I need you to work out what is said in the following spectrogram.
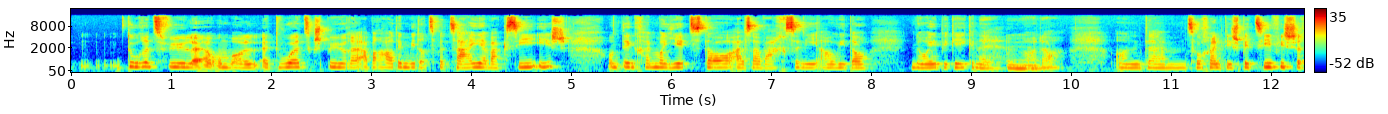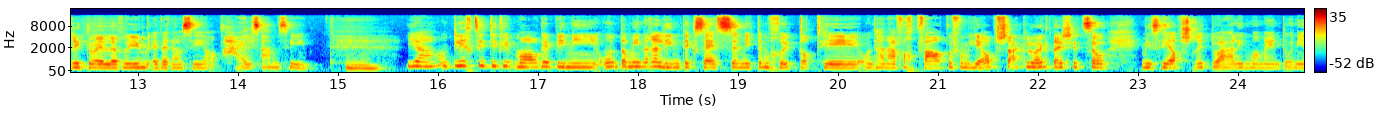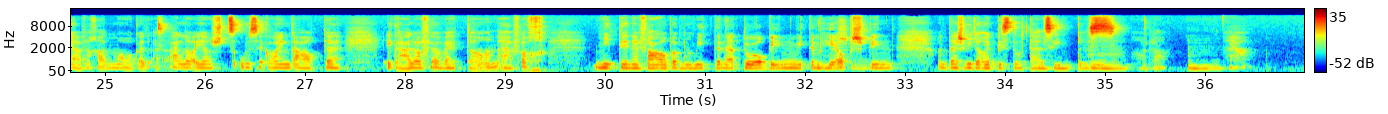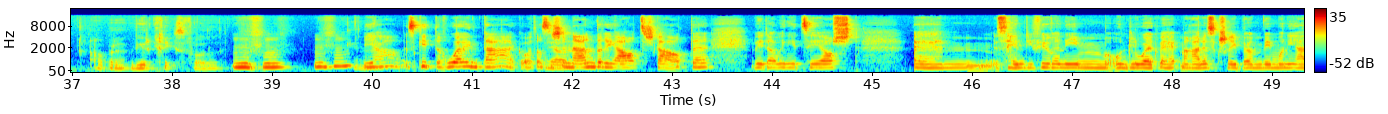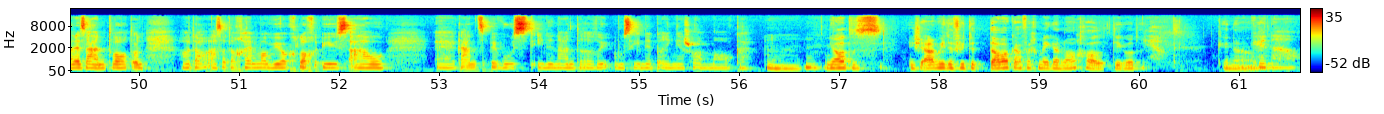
durchzufühlen und mal die Wut zu spüren, aber auch dann wieder zu verzeihen, was war. Und dann können wir jetzt da als Erwachsene auch wieder neu begegnen. Mhm. Oder? Und ähm, so können die spezifischen rituellen Räume eben auch sehr heilsam sein. Mhm. Ja, und gleichzeitig heute Morgen bin ich unter meiner Linde gesessen mit dem Kräutertee und habe einfach die Farben vom Herbst angeschaut. Das ist jetzt so mein Herbstritual im Moment, wo ich einfach am Morgen als allererstes rausgehe in den Garten, egal was für Wetter, und einfach mit diesen Farben und mit der Natur bin, mit dem Herbst bin. Und das ist wieder etwas total Simples, mhm. oder? Mhm. Ja. Aber wirkungsvoll. Mhm. Mhm, genau. Ja, es gibt eine Ruhe im Tag. Oder? Es ja. ist eine andere Art zu starten, wie da, wenn ich zuerst ähm, das Handy führen ihm und schauen, wer hat mir alles geschrieben und wie man ich alles antwortet. Und, oder? Also da können wir wirklich uns auch äh, ganz bewusst in einen anderen Rhythmus hineinbringen, schon am Morgen. Mhm. Mhm. Ja, das ist auch wieder für den Tag einfach mega nachhaltig, oder? Ja. Genau. genau.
